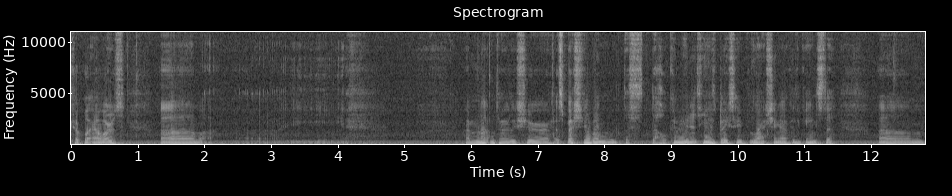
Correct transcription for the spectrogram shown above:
couple of hours. Um, I'm not entirely sure, especially when this, the whole community is basically lashing out against it. Um,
